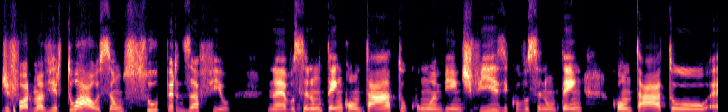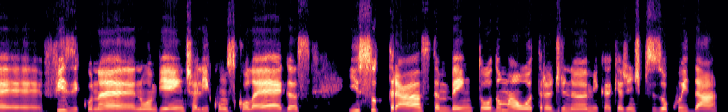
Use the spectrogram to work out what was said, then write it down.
de forma virtual. Isso é um super desafio. Né, você não tem contato com o ambiente físico, você não tem contato é, físico, né, no ambiente ali com os colegas, isso traz também toda uma outra dinâmica que a gente precisou cuidar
